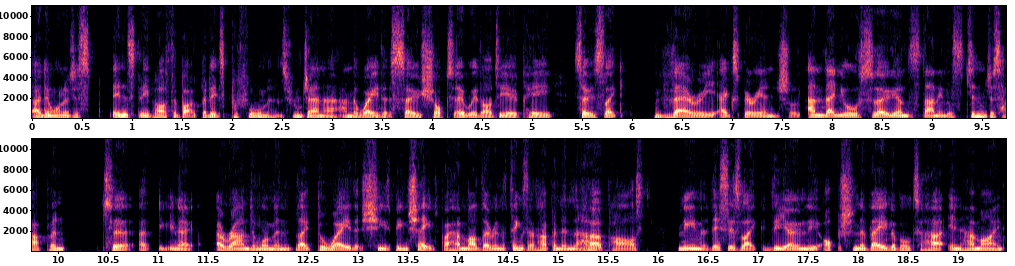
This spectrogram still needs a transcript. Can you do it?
I don't want to just instantly pass the buck, but it's performance from Jenna and the way that So shot it with our DOP. So it's like very experiential. And then you're slowly understanding this didn't just happen to, uh, you know, a random woman, like the way that she's been shaped by her mother and the things that have happened in her past mean that this is like the only option available to her in her mind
